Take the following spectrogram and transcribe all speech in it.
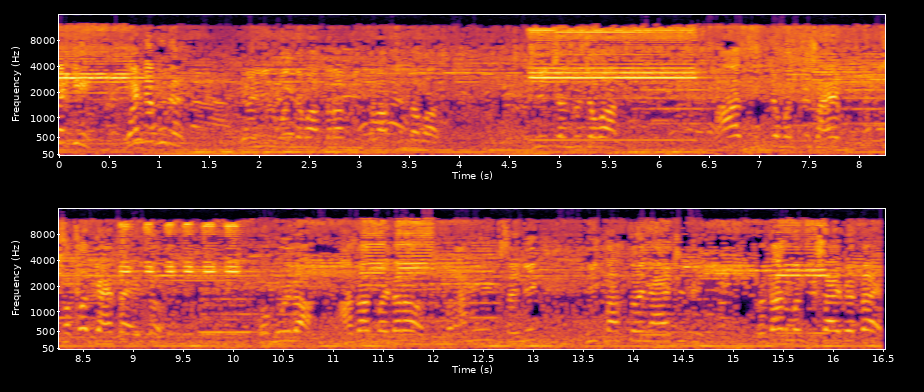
नक्की वन ना जय हिंद वंदे मातरम इन्कलाब जिंदाबाद. श्री चंदू चव्हाण. आज मुख्यमंत्री साहेब शपथ घ्यायचा आहे इथं. मुंबईला आझाद मैदानावर. पण आम्ही सैनिक भीक मागतोय न्यायाची भीक. प्रधानमंत्री साहेब येत आहे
